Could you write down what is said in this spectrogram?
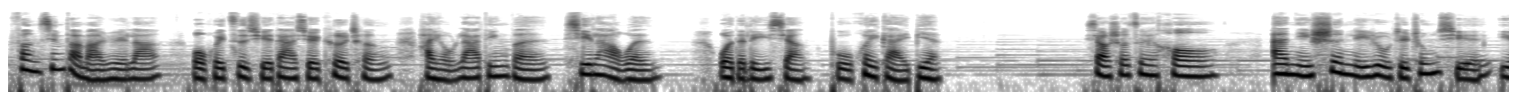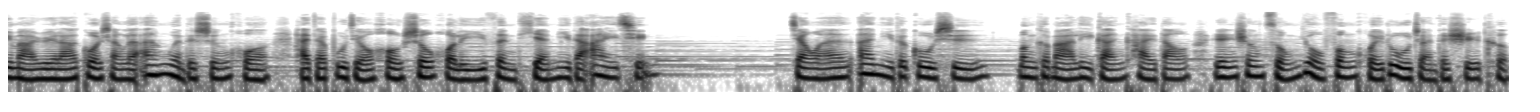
放心吧，马瑞拉，我会自学大学课程，还有拉丁文、希腊文。我的理想不会改变。”小说最后。安妮顺利入职中学，与马瑞拉过上了安稳的生活，还在不久后收获了一份甜蜜的爱情。讲完安妮的故事，蒙哥马利感慨道：“人生总有峰回路转的时刻，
